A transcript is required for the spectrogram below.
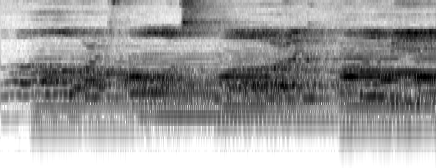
Our talks work will be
